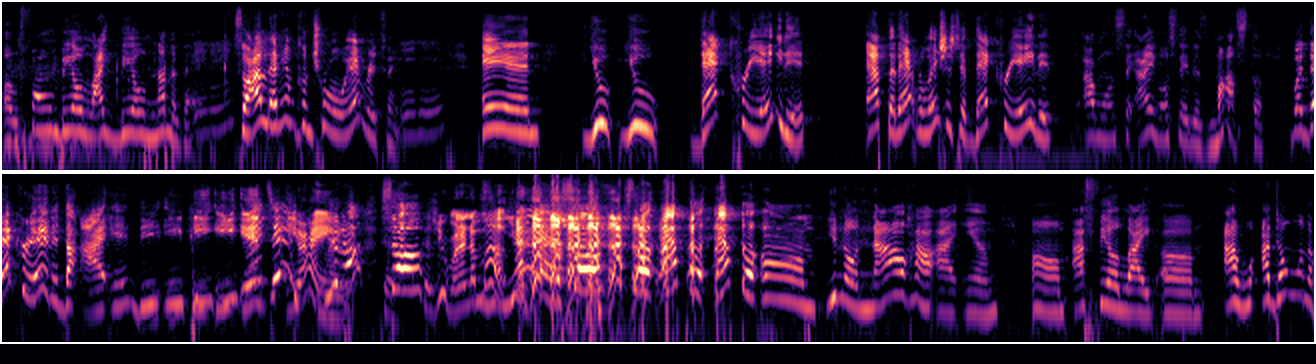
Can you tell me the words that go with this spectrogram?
a phone bill, light bill, none of that. Mm-hmm. So I let him control everything, and you you that created after that relationship that created. I won't say I ain't gonna say this monster, but that created the I N D E P E N T. Right. You know, so Because you're running them up. yeah. So so after after um you know now how I am um, I feel like um, I, w- I don't want to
